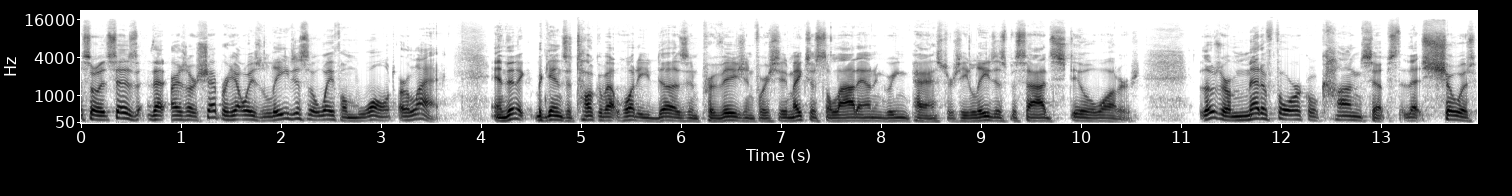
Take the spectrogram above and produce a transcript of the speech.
So it says that as our shepherd, He always leads us away from want or lack. And then it begins to talk about what He does in provision for us. He makes us to lie down in green pastures, He leads us beside still waters. Those are metaphorical concepts that show us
